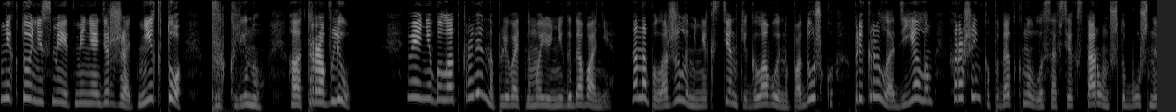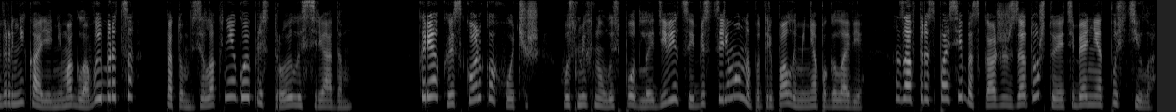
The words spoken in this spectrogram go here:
Никто не смеет меня держать, никто. Прокляну, отравлю. Вене было откровенно плевать на мое негодование. Она положила меня к стенке головой на подушку, прикрыла одеялом, хорошенько подоткнула со всех сторон, чтобы уж наверняка я не могла выбраться, потом взяла книгу и пристроилась рядом. «Крякай сколько хочешь», — усмехнулась подлая девица и бесцеремонно потрепала меня по голове. «Завтра спасибо скажешь за то, что я тебя не отпустила».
